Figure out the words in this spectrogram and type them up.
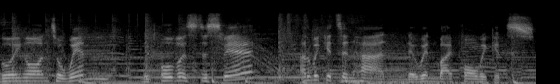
going on to win with overs to spare and wickets in hand. They win by four wickets.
